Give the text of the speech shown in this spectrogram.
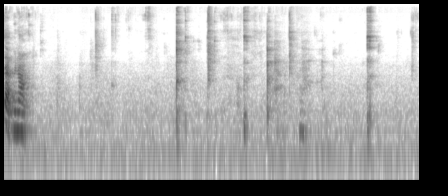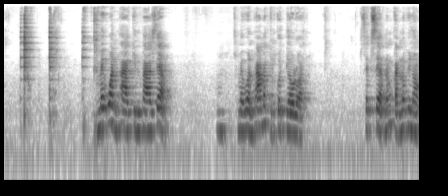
ซ่บพี่น้องแม่อ้วนพากินพาแซ่บแม่อ้วนพามากินก๋วยเตี๋ยวหลอดแซ่บๆน้ำกันเนาะพี่น้อง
